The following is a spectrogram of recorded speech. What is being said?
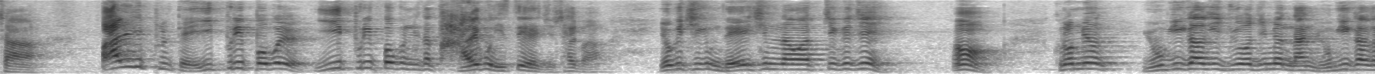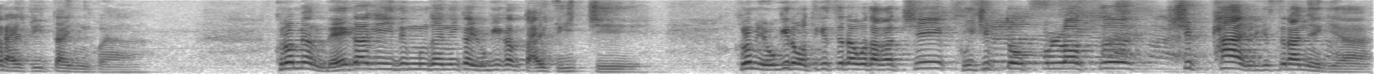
자, 빨리 풀 때 이 풀이법을 이 풀이법은 일단 다 알고 있어야지. 잘 봐. 여기 지금 내심 나왔지, 그지? 어. 그러면 요기각이 주어지면 난 요기각을 알 수 있다는 거야. 그러면 내각이 이등분선이니까 요기각도 알 수 있지. 그럼 여기를 어떻게 쓰라고 다 같이 90도 플러스 18 이렇게 쓰란 얘기야.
